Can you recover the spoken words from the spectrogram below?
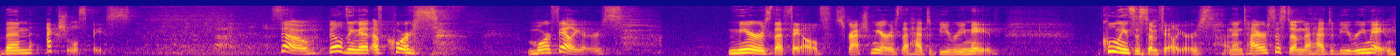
than actual space. so, building it, of course, more failures, mirrors that failed, scratch mirrors that had to be remade, cooling system failures, an entire system that had to be remade,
